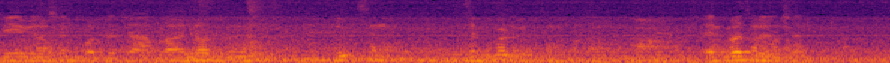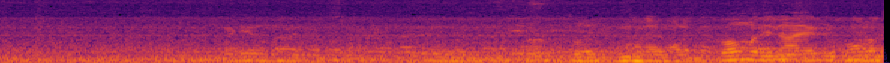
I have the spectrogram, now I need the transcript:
टी विल्सन போட்டுச்சு அப்புறம் இன்னொரு Wilson Edward Wilson Edward Wilson Gomathi Nayak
